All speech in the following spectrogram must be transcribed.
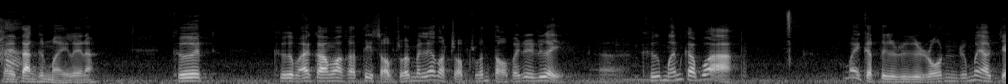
ค่ะไม่ได้ตั้งขึ้นใหม่เลยนะ คือคือหมายความว่าที่สอบสวนไปแล้วก็สอบสวนต่อไปเรื่อยๆอ่าคือเหมือนกับว่าไม่กระตือรือร้นหรือไม่เอาใจ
